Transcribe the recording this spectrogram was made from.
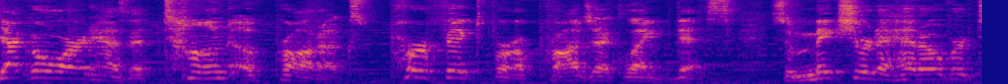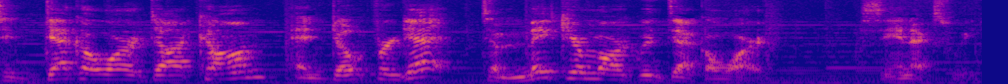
DecoArt has a ton of products perfect for a project like this. So make sure to head over to decoart.com and don't forget to make your mark with DecoArt. See you next week.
